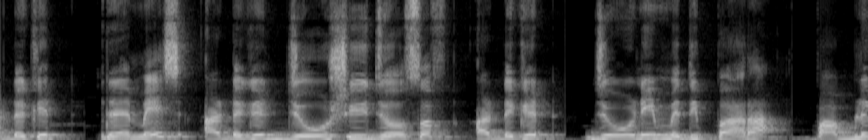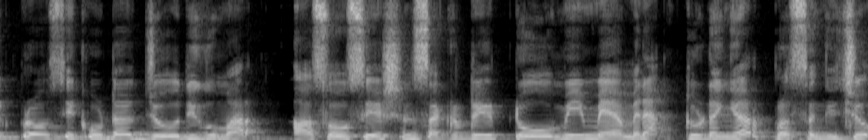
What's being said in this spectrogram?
advocate Ramesh advocate Joshy Joseph advocate Johny Methipara public prosecutor Jyothikumar association secretary Tomy Memana തുടങ്ങിയവർ പ്രസംഗിച്ചു.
